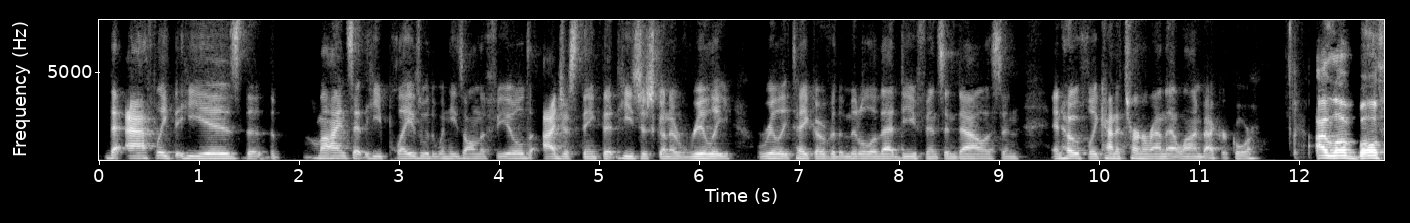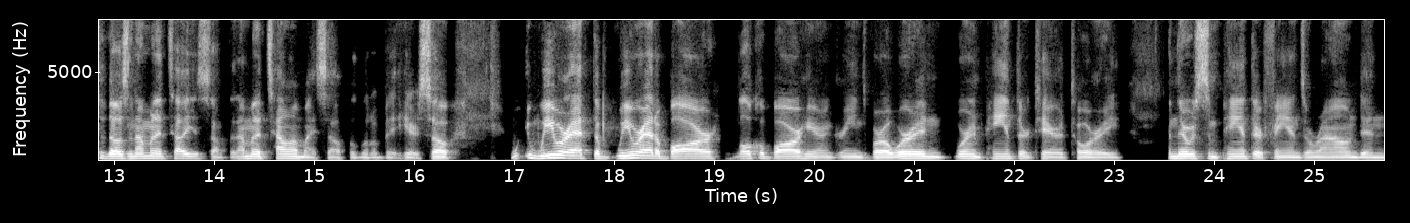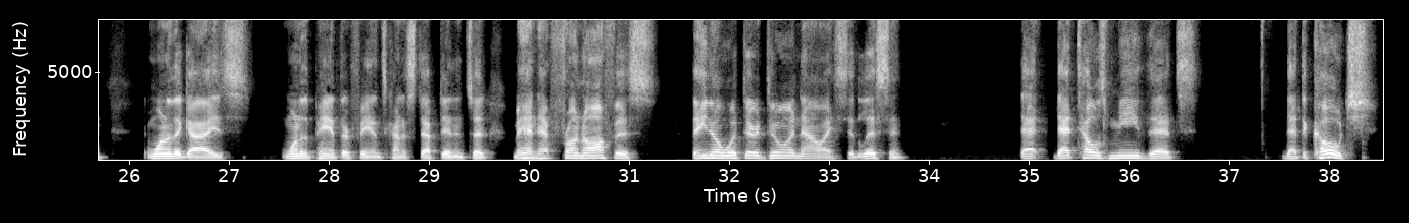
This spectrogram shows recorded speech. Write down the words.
the athlete that he is, the the mindset that he plays with when he's on the field. I just think that he's just going to really, really take over the middle of that defense in Dallas and and hopefully kind of turn around that linebacker core. I love both of those, and I'm going to tell you something. I'm going to tell on myself a little bit here. So we were at the we were at a bar, local bar here in Greensboro. We're in we're in Panther territory and there was some Panther fans around, and one of the guys, one of the Panther fans, kind of stepped in and said, "Man, that front office, they know what they're doing now." I said, "Listen, that that tells me that that the coach."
